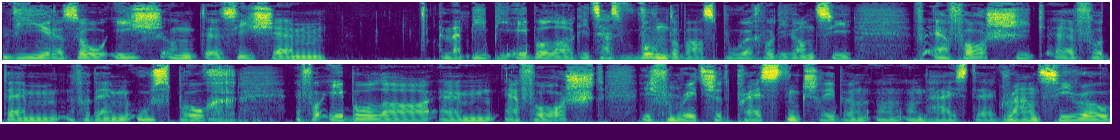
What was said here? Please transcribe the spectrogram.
Viren so ist und es ist ähm, bei Ebola gibt es ein wunderbares Buch, wo die ganze Erforschung äh, von, dem, von dem Ausbruch von Ebola ähm, erforscht. Ist von Richard Preston geschrieben und, und heißt äh, Ground Zero,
